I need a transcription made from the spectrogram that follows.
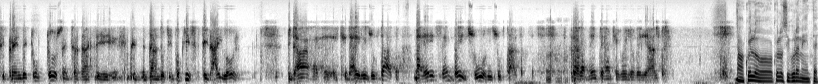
si prende tutto senza darti, dandoti pochissimo, ti dà i gol, ti dà, eh, ti dà il risultato, ma è sempre il suo risultato, raramente anche quello degli altri. no, quello, quello sicuramente.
